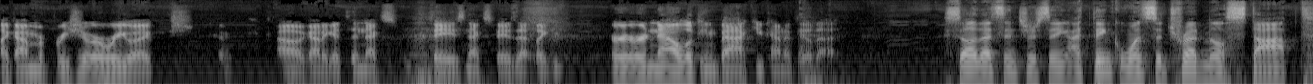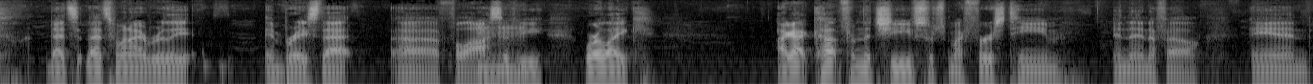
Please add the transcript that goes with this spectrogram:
like I'm appreciative, or were you like, oh, I got to get to the next phase, next phase? That like, or, or now looking back, you kind of feel that. So that's interesting. I think once the treadmill stopped, that's that's when I really embraced that uh, philosophy. Where like I got cut from the Chiefs, which was my first team in the NFL, and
